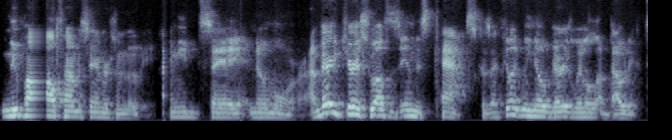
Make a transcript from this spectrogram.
New Paul Thomas Anderson movie. I need to say no more. I'm very curious who else is in this cast because I feel like we know very little about it.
